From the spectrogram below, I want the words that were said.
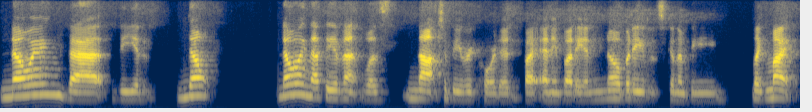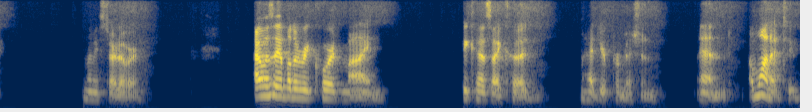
knowing that the no knowing that the event was not to be recorded by anybody and nobody was going to be like my let me start over. I was able to record mine because i could i had your permission and i wanted to.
